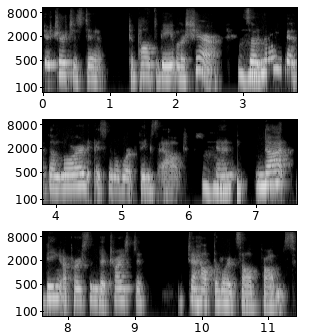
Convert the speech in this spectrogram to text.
their churches to to Paul to be able to share. So mm-hmm. knowing that the Lord is going to work things out, mm-hmm. and not being a person that tries to to help the Lord solve problems.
